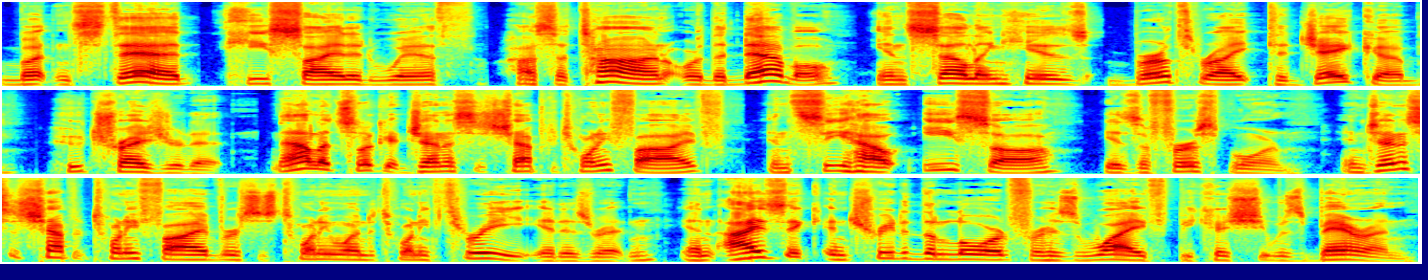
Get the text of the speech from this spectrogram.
but instead he sided with Hasatan or the devil in selling his birthright to Jacob, who treasured it. Now let's look at Genesis chapter 25 and see how Esau is a firstborn. In Genesis chapter 25, verses 21 to 23, it is written, And Isaac entreated the Lord for his wife because she was barren.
